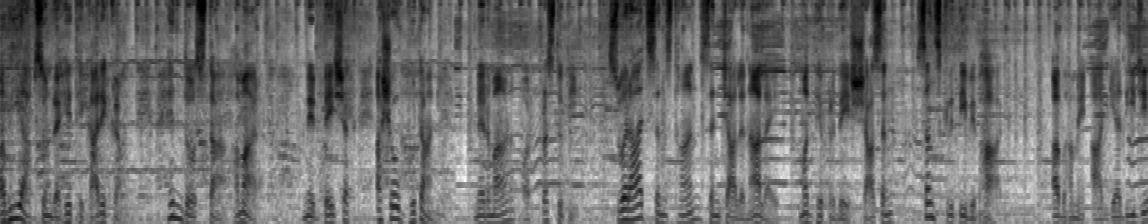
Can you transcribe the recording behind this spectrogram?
अभी आप सुन रहे थे कार्यक्रम, हिंदुस्तान हमारा। निर्देशक अशोक भूटानी, निर्माण और प्रस्तुति, स्वराज संस्थान संचालनालय, मध्य प्रदेश शासन, संस्कृति विभाग। अब हमें आज्ञा दीजिए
